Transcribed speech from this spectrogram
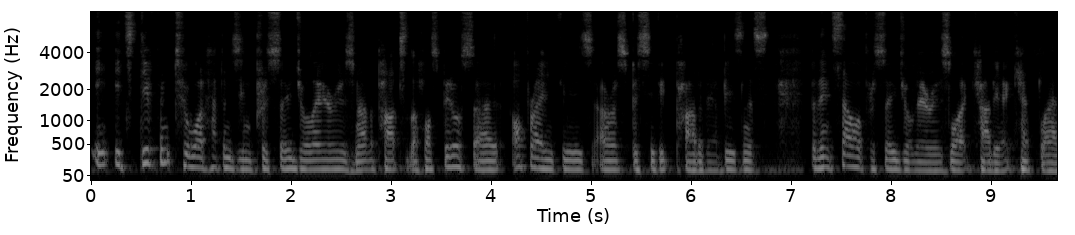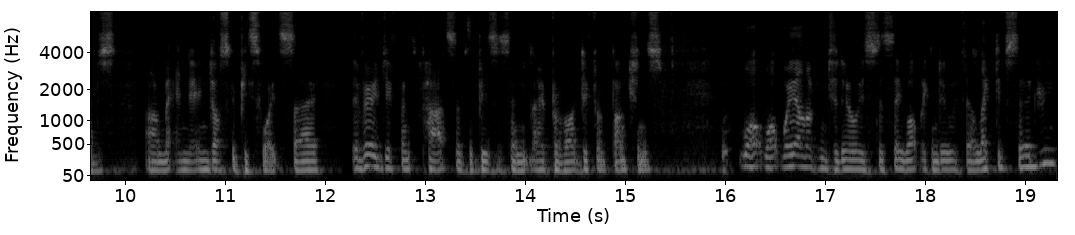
It's different to what happens in procedural areas and other parts of the hospital. So, operating theatres are a specific part of our business, but then so are procedural areas like cardiac cath labs um, and endoscopy suites. So, they're very different parts of the business and they provide different functions. What, what we are looking to do is to see what we can do with elective surgery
